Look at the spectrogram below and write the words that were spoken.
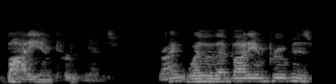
body improvement, right? Whether that body improvement is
